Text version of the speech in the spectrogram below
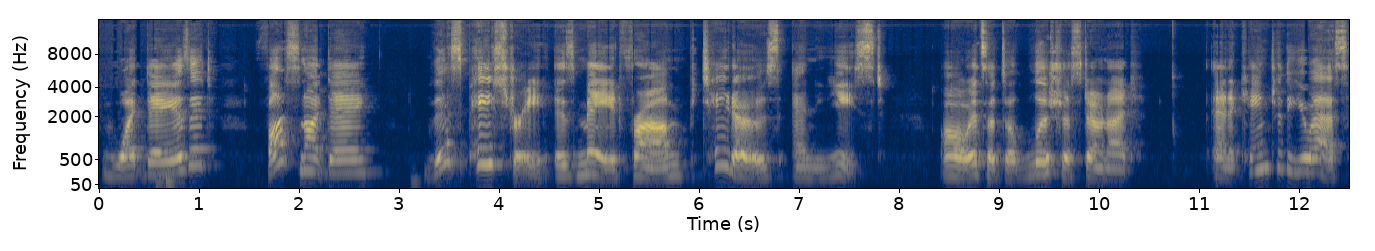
What day is it? Fastnacht Day. This pastry is made from potatoes and yeast. Oh, it's a delicious donut. And it came to the U.S.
